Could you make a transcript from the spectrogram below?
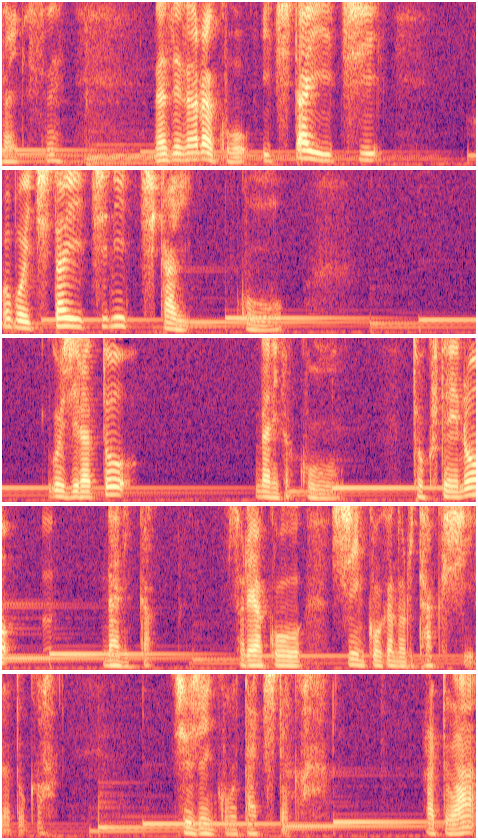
ないですね。なぜならこう1対1ほぼ1対1に近いこうゴジラと何かこう特定の何か。それはこう主人公が乗るタクシーだとか主人公たちとか。あとは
